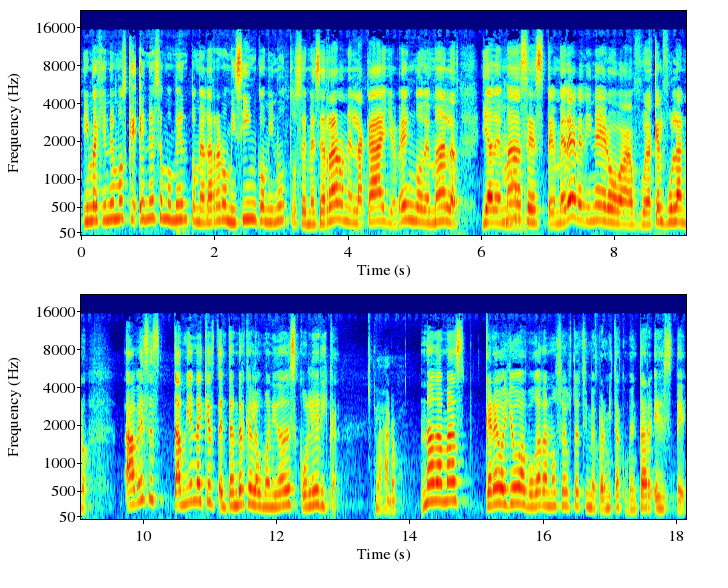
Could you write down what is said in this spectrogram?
Imaginemos que en ese momento me agarraron mis cinco minutos, se me cerraron en la calle, vengo de malas y además este me debe dinero a, aquel fulano. A veces también hay que entender que la humanidad es colérica. Claro. Nada más, creo yo, abogada, no sé usted si me permita comentar, este,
